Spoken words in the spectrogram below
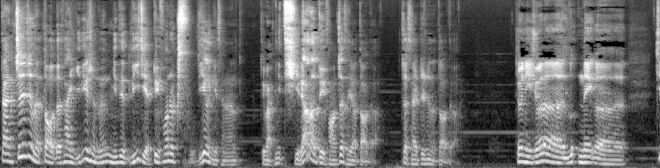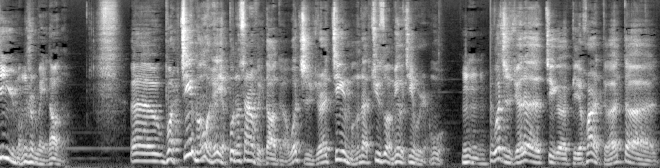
但真正的道德，它一定是能你得理解对方的处境，你才能对吧？你体谅了对方，这才叫道德，这才是真正的道德。就你觉得那个金玉萌是伪道德？呃，不是金玉盟，我觉得也不能算是伪道德。我只是觉得金玉盟的剧作没有进入人物，嗯嗯我只觉得这个比利华尔德的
